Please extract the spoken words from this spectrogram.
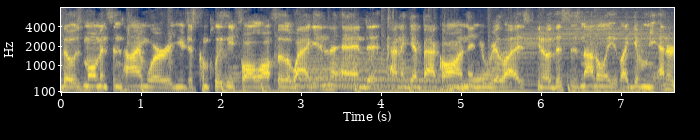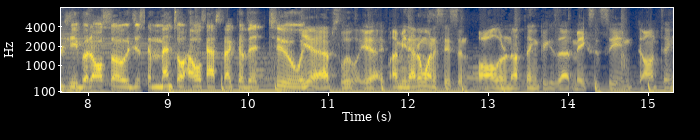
those moments in time where you just completely fall off of the wagon and kind of get back on, and you realize, you know, this is not only like giving me energy, but also just the mental health aspect of it too. Yeah, absolutely. Yeah. I mean, I don't want to say it's an all or nothing because that makes it seem daunting.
